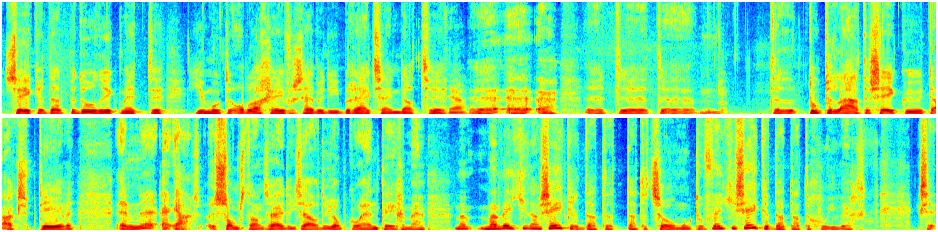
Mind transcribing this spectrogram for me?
Zeker, dat bedoelde ik met, uh, je moet de opdrachtgevers hebben die bereid zijn dat ja. te, te te, toe te laten, CQ te accepteren. En uh, ja, soms dan zei diezelfde Job Cohen tegen mij, maar, maar weet je dan zeker dat het, dat het zo moet? Of weet je zeker dat dat de goede weg is? Ik zei,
